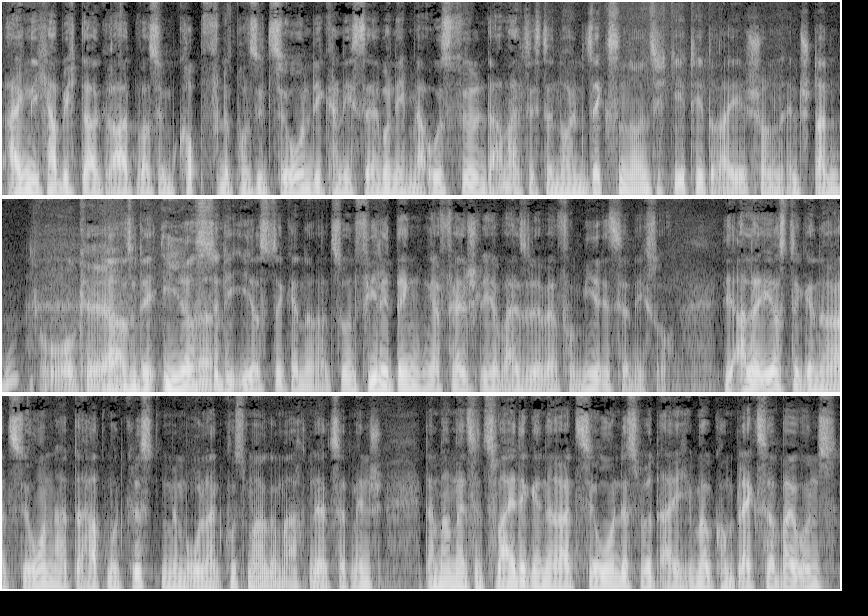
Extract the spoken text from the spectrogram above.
eigentlich habe ich da gerade was im Kopf, eine Position, die kann ich selber nicht mehr ausfüllen. Damals ist der 996 GT3 schon entstanden. Oh, okay, Ja, ja. also der erste, die erste Generation. Viele denken ja fälschlicherweise, der wäre von mir, ist ja nicht so. Die allererste Generation hat der Hartmut Christen mit dem Roland Kusma gemacht und der hat gesagt, Mensch, da machen wir jetzt eine zweite Generation, das wird eigentlich immer komplexer bei uns.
